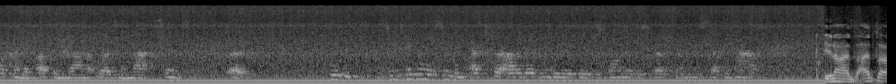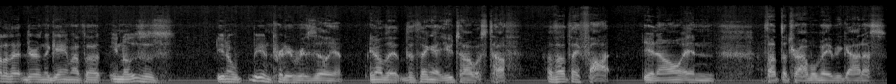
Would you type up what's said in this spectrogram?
how kind of up and down it was in that sense? Uh, did, it, did you take a little something extra out of it if they just wanted, especially in the second half? You know, I, I thought of that during the game. I thought, you know, this is, you know, being pretty resilient. You know, the the thing at Utah was tough. I thought they fought, you know, and I thought the travel maybe got us,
